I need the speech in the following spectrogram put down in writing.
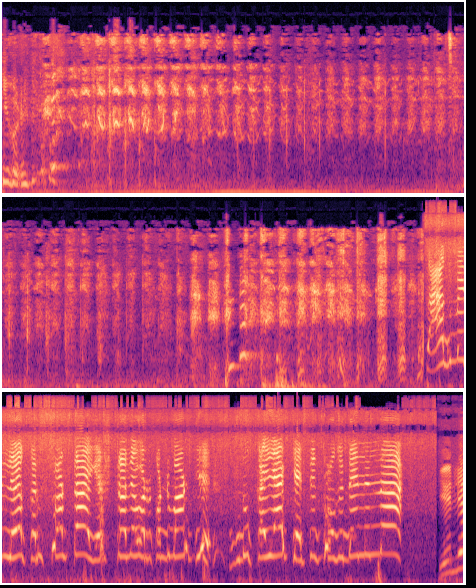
ಹೋಗಿದೆ ಬಡಕದಿನ ಏನ್ಲೇ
